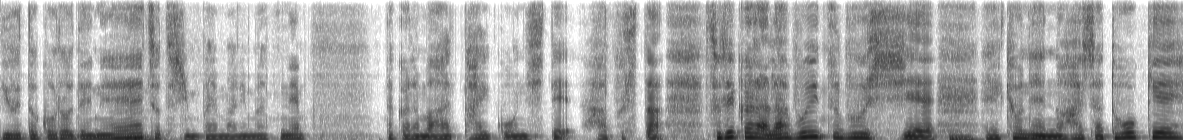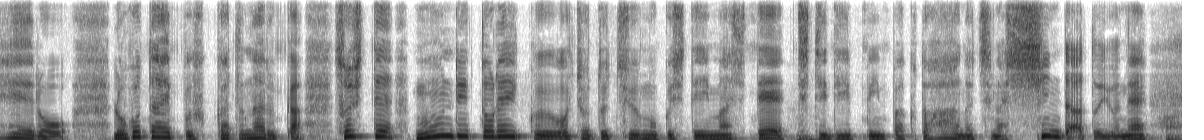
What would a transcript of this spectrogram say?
いうところでね、うん、ちょっと心配もありますね。だからまあ対抗にしてハープスターそれからラブイツブーシェ、うん、えー、去年の覇者統計ヘイローロゴタイプ復活なるか。そしてムーンリットレイクをちょっと注目していまして、うん、父ディープインパクト母の血が死んだというね、はい。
